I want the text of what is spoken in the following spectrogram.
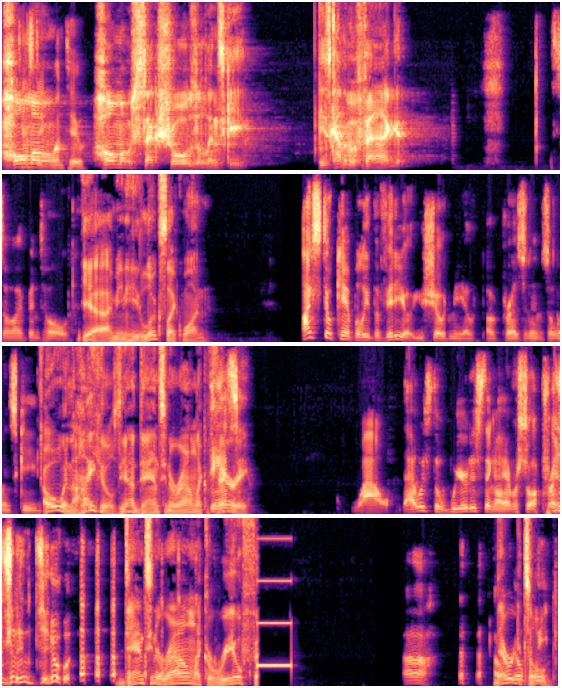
Testing one, two. homosexual Zelensky. He's kind of a fag. So I've been told. Yeah, I mean, he looks like one. I still can't believe the video you showed me of, of President Zelensky. Oh, in the high heels, yeah, dancing around like a Dancing. fairy. Wow, that was the weirdest thing I ever saw a president do. dancing around like a real fa- Ah, Never gets old.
